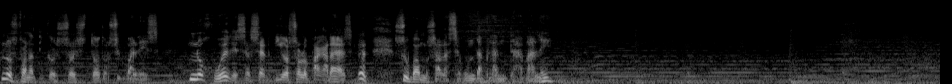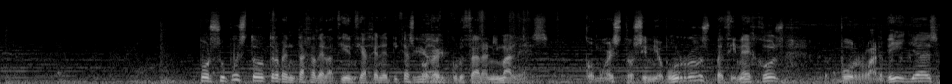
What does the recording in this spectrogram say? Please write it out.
Los fanáticos sois todos iguales. No juegues a ser Dios o lo pagarás. Subamos a la segunda planta, ¿vale? Por supuesto, otra ventaja de la ciencia genética es poder cruzar animales, como estos simioburros, pecinejos, burro-ardillas.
